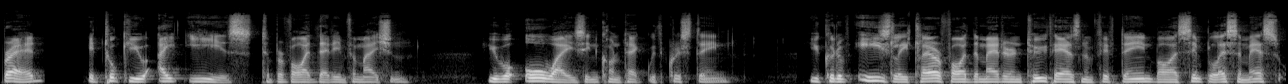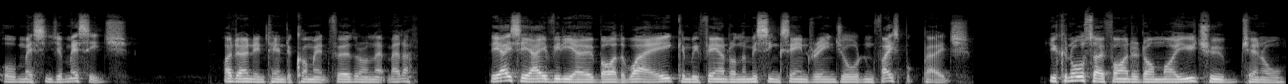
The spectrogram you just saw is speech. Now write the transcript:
Brad, it took you eight years to provide that information. You were always in contact with Christine. You could have easily clarified the matter in 2015 by a simple SMS or messenger message. I don't intend to comment further on that matter. The ACA video, by the way, can be found on the Missing Sandrine Jourdan Facebook page. You can also find it on my YouTube channel,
